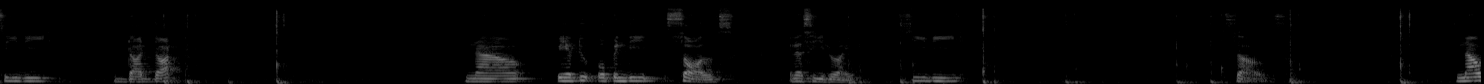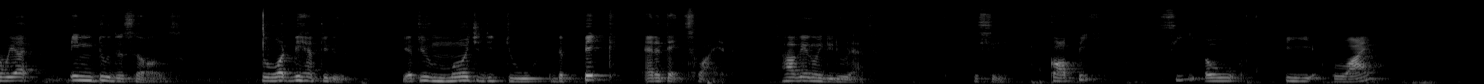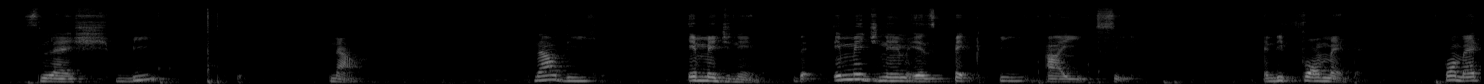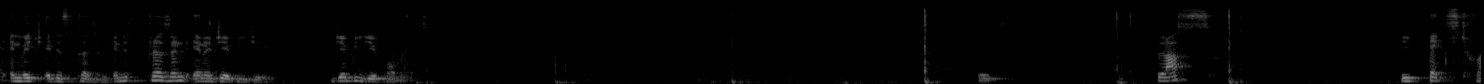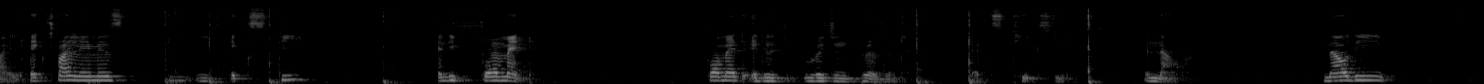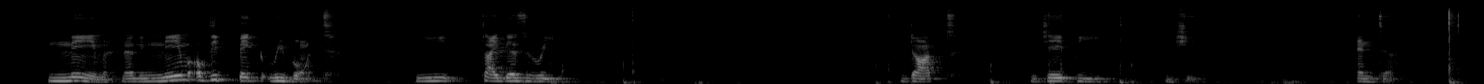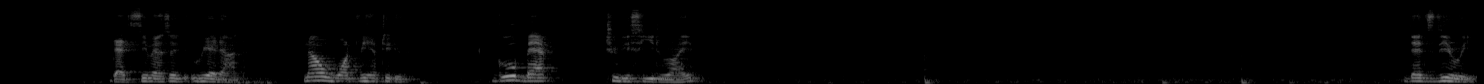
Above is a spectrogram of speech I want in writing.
Cd dot dot. Now we have to open the sols in a C drive cd sols so now we are into the sols so what we have to do? You have to merge the two the pic and a text file. So how we are going to do that? You see copy c o p y slash b. Now. Now the image name. The image name is pic p-i-c and the format. Format in which it is present. It is present in a jpg jpg format. Space. Plus the text file. Text file name is text and the format. Format it is written present. That's txt and now. Now the name. Now the name of the pic we want. We type as re. Dot jpg enter that's the message we are done. Now what we have to do? Go back to the C drive. That's the re.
